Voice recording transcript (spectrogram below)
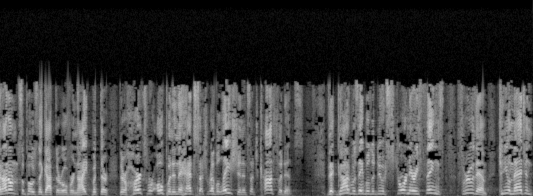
And I don't suppose they got there overnight, but their, their hearts were open and they had such revelation and such confidence that God was able to do extraordinary things through them. Can you imagine?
